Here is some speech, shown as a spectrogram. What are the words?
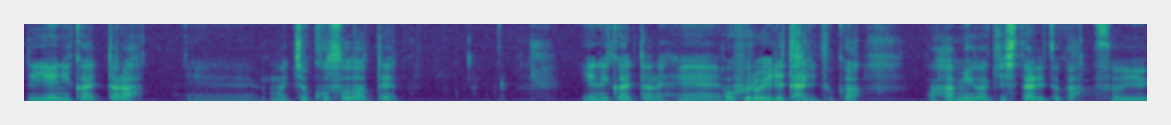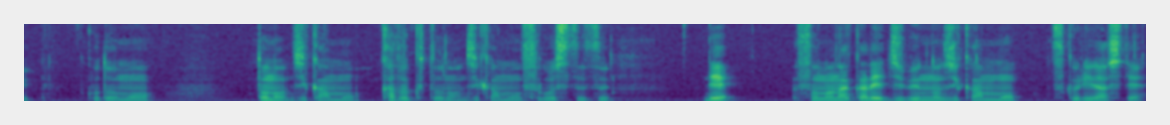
で家に帰ったら、えー、まあ、一応子育て家に帰ったね、えー、お風呂入れたりとか、まあ、歯磨きしたりとかそういう子供との時間も家族との時間も過ごしつつでその中で自分の時間も作り出して、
